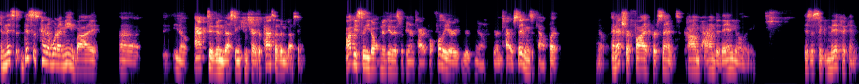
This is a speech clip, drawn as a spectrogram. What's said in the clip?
and this this is kind of what i mean by uh, you know active investing compared to passive investing obviously you don't want to do this with your entire portfolio or your you know your entire savings account but you know an extra 5% compounded annually is a significant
